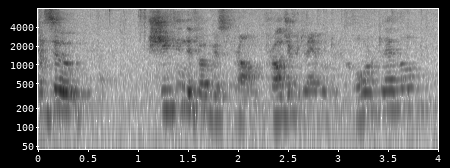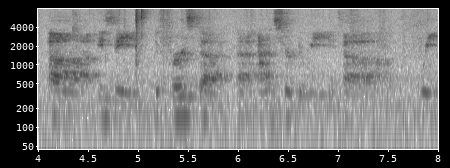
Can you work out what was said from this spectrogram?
And so shifting the focus from project level to cohort level uh, is the, the first uh, uh answer that we, uh, we,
